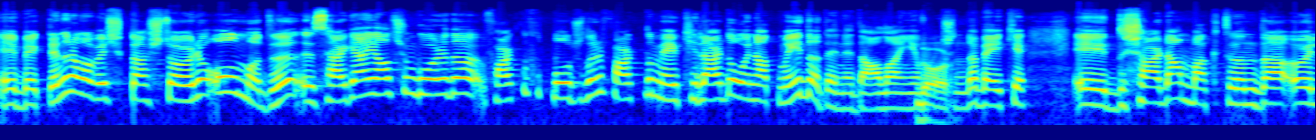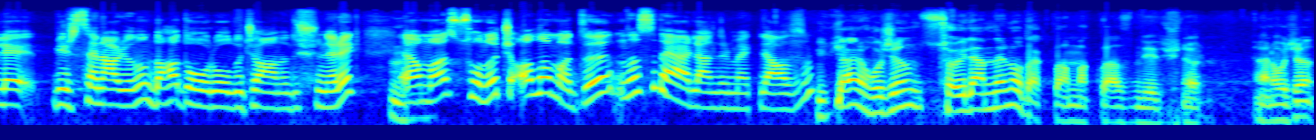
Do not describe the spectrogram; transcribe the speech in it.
e, geleceği beklenir ama Beşiktaş'ta öyle olmadı. E, Sergen Yalçın bu arada farklı futbolcuları farklı mevkilerde oynatmayı da denedi Alanya Doğru. maçında. Belki e, dışarıdan baktığında öyle bir senaryonun daha doğru olacağını düşünerek E, ama sonuç alamadı. Nasıl değerlendirmek lazım? Yani hocanın söylemlerine odaklanmak lazım diye düşünüyorum. Yani hoca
